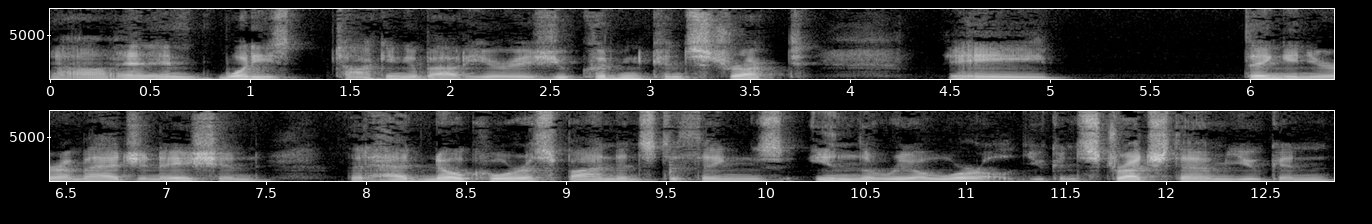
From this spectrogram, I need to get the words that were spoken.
Uh, and, and what he's talking about here is you couldn't construct a thing in your imagination that had no correspondence to things in the real world. You can stretch them, you can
